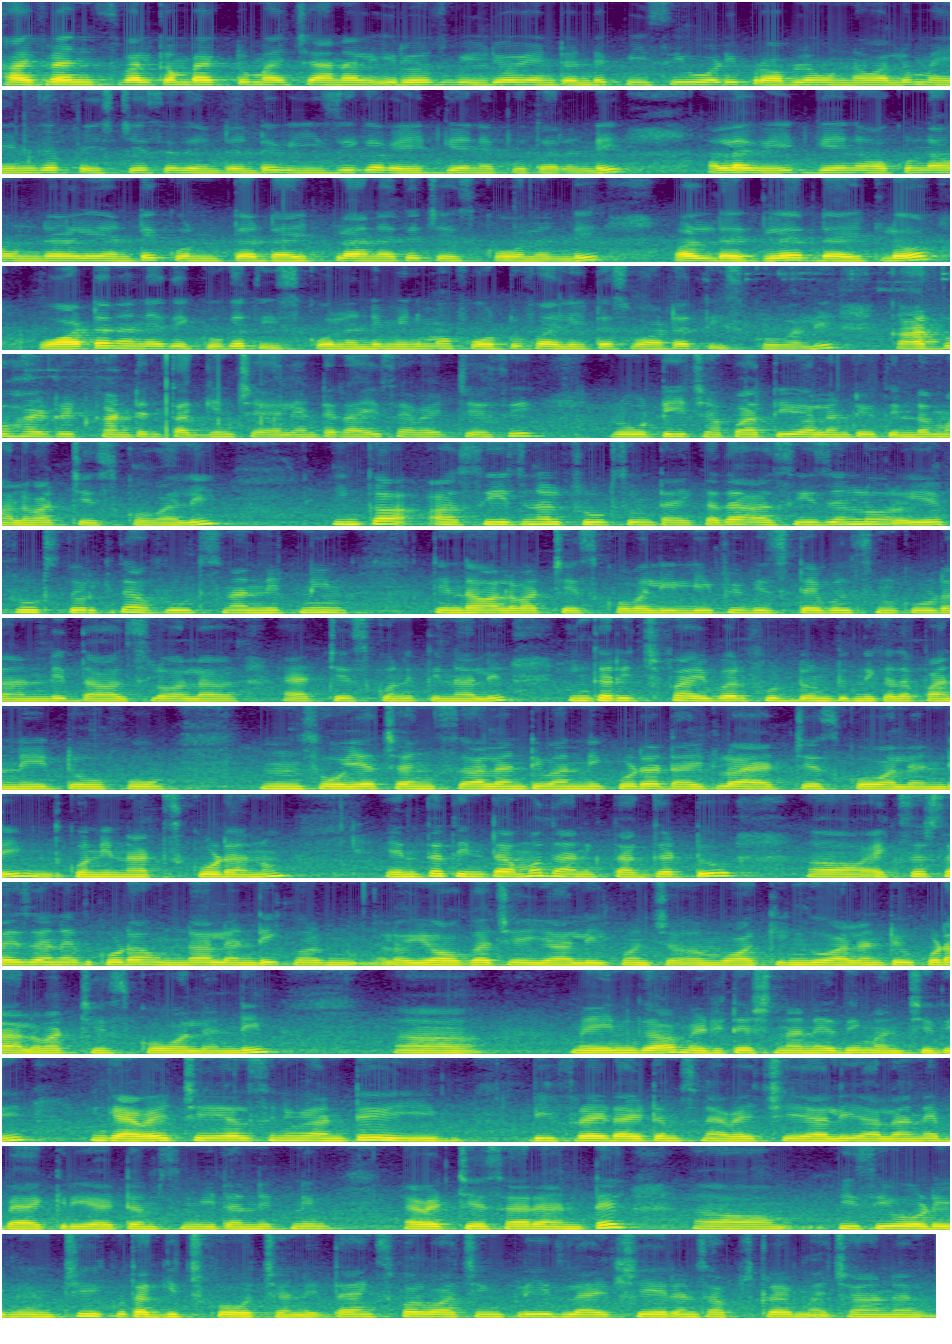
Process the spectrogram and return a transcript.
Hi friends welcome back to my channel. ఈరోజు video ఏంటంటే PCOD problem ఉన్న వాళ్ళు మెయిన్గా ఫేస్ చేసేది ఏంటంటే ఈజీగా వెయిట్ గెయిన్ అయిపోతారండి. అలా వెయిట్ గెయిన్ అవ్వకుండా ఉండాలి అంటే కొంత డైట్ ప్లాన్ అయితే చేసుకోవాలండి. వాళ్ళు రెగ్యులర్ డైట్లో వాటర్ అనేది ఎక్కువగా తీసుకోవాలండి. Minimum four to five litres water తీసుకోవాలి. కార్బోహైడ్రేట్ కంటెంట్ తగ్గించేయాలి. అంటే రైస్ అవాయిడ్ చేసి రోటీ చపాతీ అలాంటివి తినడం అలవాటు చేసుకోవాలి. ఇంకా ఆ సీజనల్ ఫ్రూట్స్ ఉంటాయి కదా ఆ సీజన్లో ఏ ఫ్రూట్స్ దొరికితే ఆ ఫ్రూట్స్ అన్నిటినీ తినడం అలవాటు చేసుకోవాలి. లీఫీ వెజిటేబుల్స్ని కూడా అండి దాల్స్లో అలా యాడ్ చేసుకొని తినాలి. ఇంకా రిచ్ ఫైబర్ ఫుడ్ ఉంటుంది కదా పన్నీర్ టోఫు సోయా చంక్స్ అలాంటివన్నీ కూడా డైట్లో యాడ్ చేసుకోవాలండి. కొన్ని నట్స్ కూడాను. ఎంత తింటామో దానికి తగ్గట్టు ఎక్సర్సైజ్ అనేది కూడా ఉండాలండి. యోగా చేయాలి కొంచెం వాకింగ్ అలాంటివి కూడా అలవాటు చేసుకోవాలండి. మెయిన్గా మెడిటేషన్ అనేది మంచిది. ఇంకా అవాయిడ్ చేయాల్సినవి అంటే ఈ డీప్ ఫ్రైడ్ ఐటమ్స్ని అవాయిడ్ చేయాలి. అలానే బేకరీ ఐటమ్స్ వీటన్నిటిని అవాయిడ్ చేశారంటే పీసీఓడి నుంచి తగ్గించుకోవచ్చండి. Thanks for watching. Please like share and subscribe my channel.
